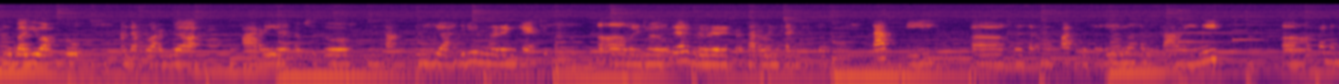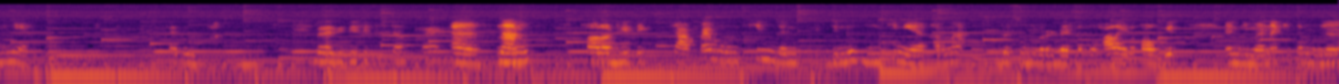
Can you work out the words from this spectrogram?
ngebagi waktu antara keluarga karir abis itu tentang kuliah. Jadi benar-benar yang kayak uh, manajemen waktu kan benar-benar dipertaruhkan gitu. Tapi uh, semester 4 semester 5 sampai sekarang ini uh, apa namanya ya? Kayak gue lupa. Berada di titik capek. Eh, nah Jenuh. kalau di titik capek mungkin dan jenuh mungkin ya karena bersumber dari satu hal yaitu covid yang di mana kita benar-benar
